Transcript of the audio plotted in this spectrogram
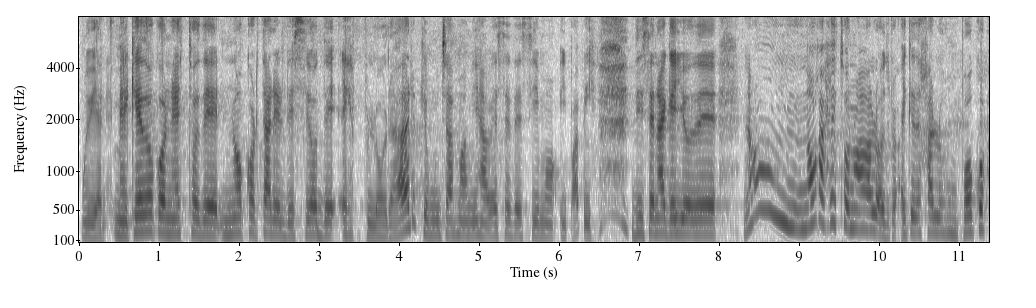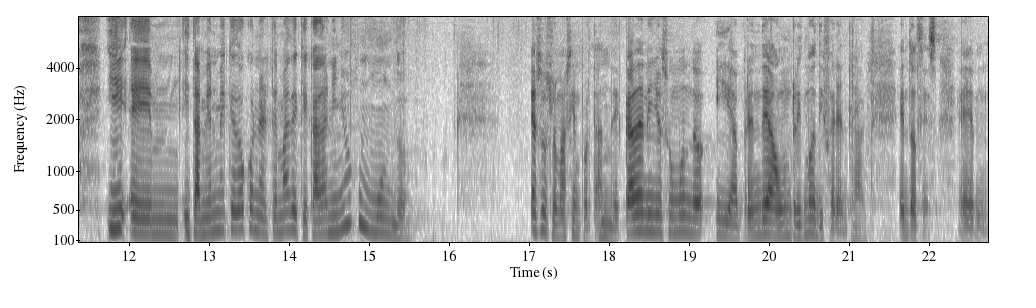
Muy bien, me quedo con esto de no cortar el deseo de explorar, que muchas mamis a veces decimos, y papi, dicen aquello de, no, no hagas esto, no hagas lo otro, hay que dejarlos un poco. Y, em, también me quedo con el tema de que cada niño es un mundo. Eso es lo más importante. Mm. Cada niño es un mundo y aprende a un ritmo diferente. Entonces, em,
